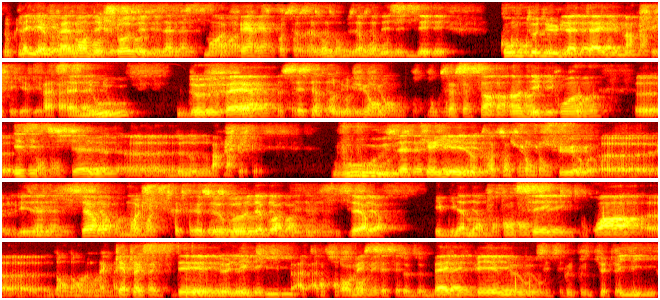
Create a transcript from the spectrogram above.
Donc là, il y a vraiment des choses et des investissements à faire. C'est pour cette raison que nous avons décidé, compte tenu de la taille du marché qui est face à nous, de faire cette introduction. Donc ça, c'est un, des points euh, essentiels euh, de notre marché. Vous attirez notre attention sur les investisseurs. Moi, je suis très, très heureux d'avoir des investisseurs évidemment français qui croient euh, dans la capacité de l'équipe à transformer cette belle PME ou cette petite pays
